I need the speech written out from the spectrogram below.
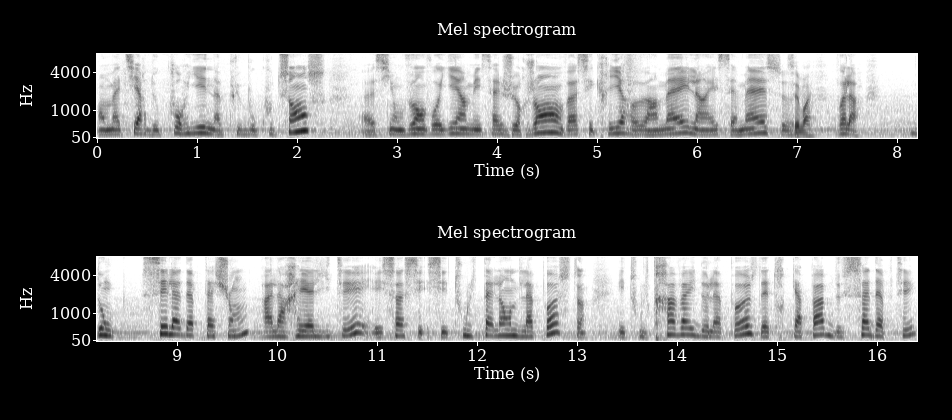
en matière de courrier n'a plus beaucoup de sens. Euh, si on veut envoyer un message urgent, on va s'écrire euh, un mail, un SMS. Euh, c'est vrai. Voilà. Donc, c'est l'adaptation à la réalité, et ça, c'est tout le talent de la Poste et tout le travail de la Poste d'être capable de s'adapter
